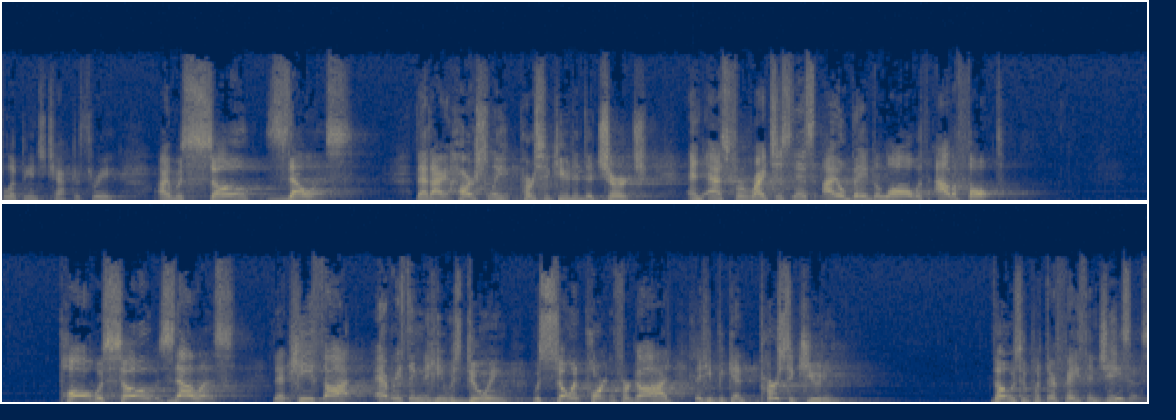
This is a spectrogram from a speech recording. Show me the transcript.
Philippians chapter 3. I was so zealous that I harshly persecuted the church, and as for righteousness, I obeyed the law without a fault. Paul was so zealous that he thought everything that he was doing was so important for God that he began persecuting those who put their faith in Jesus.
